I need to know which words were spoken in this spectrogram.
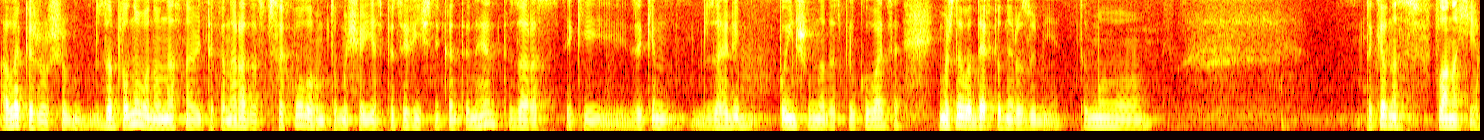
Але кажу, що запланована у нас навіть така нарада з психологом, тому що є специфічний контингент зараз, який, з яким взагалі по-іншому треба спілкуватися. І, можливо, дехто не розуміє. Тому таке в нас в планах є.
